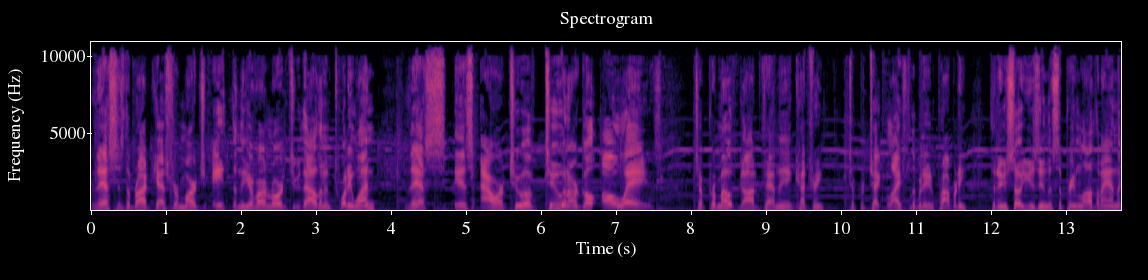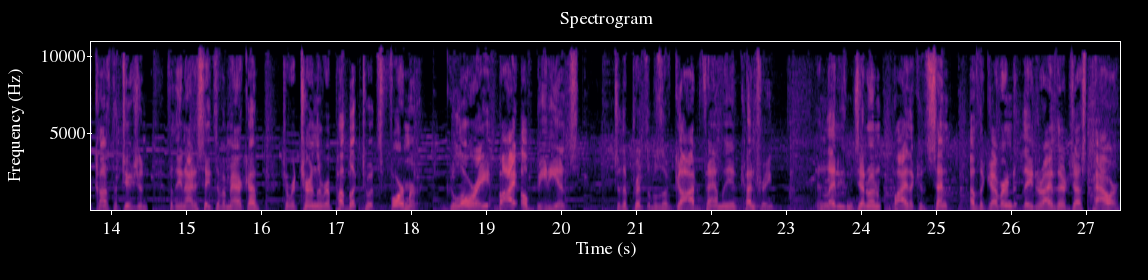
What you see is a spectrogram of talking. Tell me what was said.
This is the broadcast for March 8th in the year of our Lord 2021. This is our two of two, and our goal always to promote God, family, and country, to protect life, liberty, and property, to do so using the supreme law of the land, the Constitution for the United States of America, to return the Republic to its former glory by obedience to the principles of God, family, and country. And, ladies and gentlemen, by the consent of the governed, they derive their just power.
